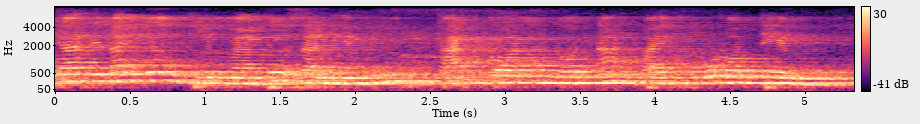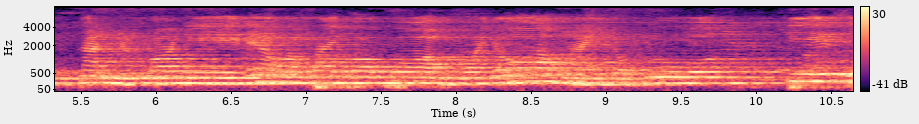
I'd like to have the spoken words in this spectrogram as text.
อย่าไปไล่เรื่องถิ่นมาพื่อสนิมกัดกรนโดนนั่นไปหูโดนเต็ม นั่นหังบอดีแน่ว่าไปบอพอมอย่อใหม่ดอกยูพี่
